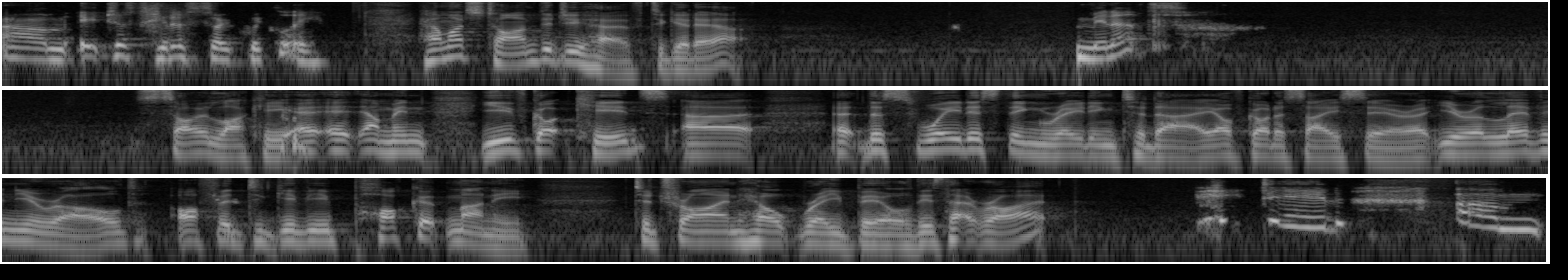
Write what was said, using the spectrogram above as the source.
um, it just hit us so quickly. How much time did you have to get out? Minutes. So lucky. I mean, you've got kids. Uh, uh, the sweetest thing reading today, I've got to say, Sarah, your 11 year old offered to give you pocket money to try and help rebuild. Is that right? He did. Um,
